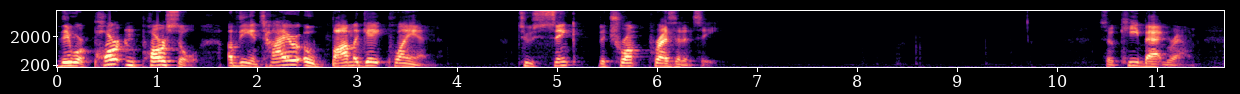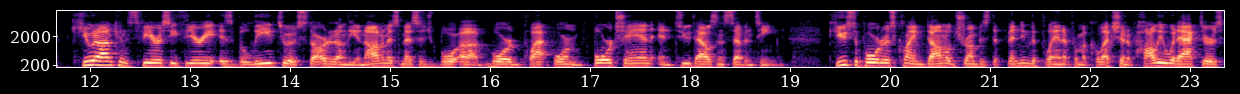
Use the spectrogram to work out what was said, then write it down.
They were part and parcel of the entire Obamagate plan to sink the Trump presidency. So, key background QAnon conspiracy theory is believed to have started on the anonymous message bo- uh, board platform 4chan in 2017. Q supporters claim Donald Trump is defending the planet from a collection of Hollywood actors,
